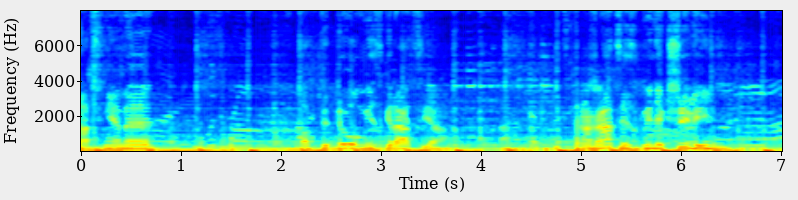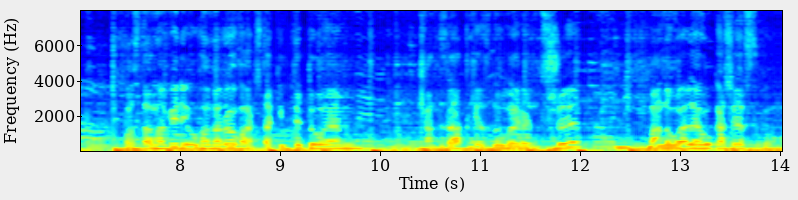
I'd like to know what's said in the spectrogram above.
Zaczniemy od tytułu Miss Gracja. Strażacy z gminy Krzywiń postanowili uhonorować takim tytułem kandydatkę z numerem 3, Manuelę Łukaszewską.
